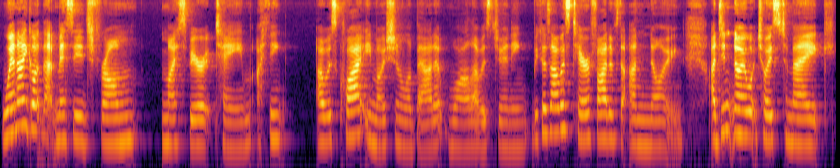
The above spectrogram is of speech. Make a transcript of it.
When I got that message from my spirit team, I think I was quite emotional about it while I was journeying because I was terrified of the unknown. I didn't know what choice to make.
